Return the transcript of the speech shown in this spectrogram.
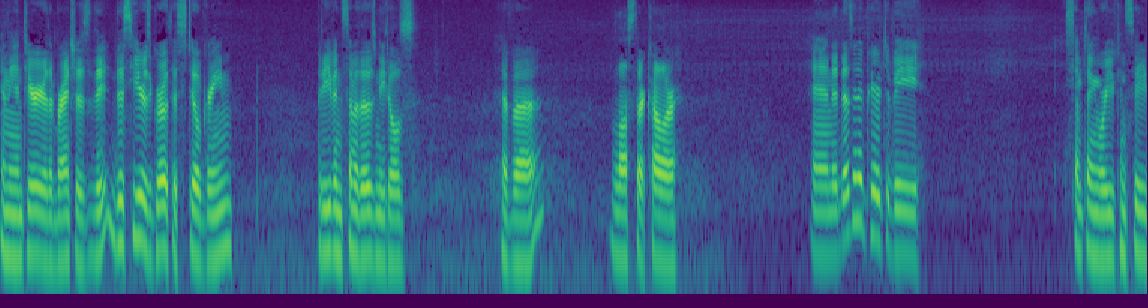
in the interior of the branches. The, this year's growth is still green, but even some of those needles have uh, lost their color. And it doesn't appear to be something where you can see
